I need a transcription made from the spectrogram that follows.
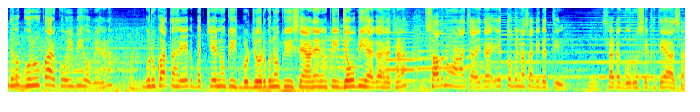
ਦੇਖੋ ਗੁਰੂ ਘਰ ਕੋਈ ਵੀ ਹੋਵੇ ਹਨਾ? ਗੁਰੂ ਘਰ ਤਾਂ ਹਰੇਕ ਬੱਚੇ ਨੂੰ ਕੀ ਬਜ਼ੁਰਗ ਨੂੰ ਕੀ ਸਿਆਣੇ ਨੂੰ ਕੀ ਜੋ ਵੀ ਹੈਗਾ ਹੈ ਹਨਾ? ਸਭ ਨੂੰ ਆਉਣਾ ਚਾਹੀਦਾ ਇਹ ਤੋਂ ਬਿਨਾ ਸਾਡੀ ਗਤੀ ਨਹੀਂ। ਸਾਡਾ ਗੁਰੂ ਸਿੱਖ ਇਤਿਹਾਸ ਆ।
